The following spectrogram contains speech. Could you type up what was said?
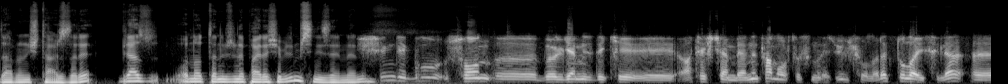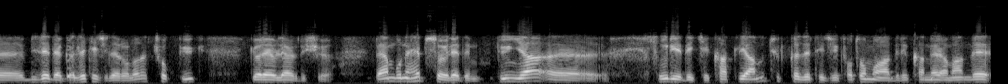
davranış tarzları. Biraz o notlarını bizimle paylaşabilir misin izlenimlerini? Şimdi bu son e, bölgemizdeki ateş çemberinin tam ortasındayız ülke olarak. Dolayısıyla bize de gazeteciler olarak çok büyük görevler düşüyor. Ben bunu hep söyledim. Dünya e, Suriye'deki katliamı Türk gazeteci, foto muhabiri, kameraman ve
